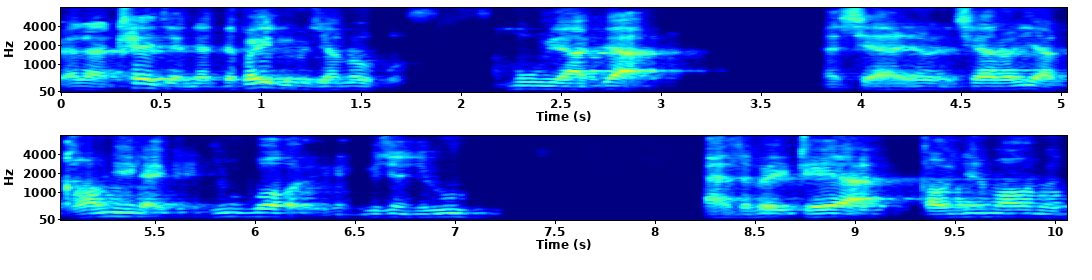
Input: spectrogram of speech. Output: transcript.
အဲ့ဒါထဲ့ကျင်တဲ့တပိတ်လိုချင်လို့ပေါ့အမူအရာပြဆရာဆရာတော်ကြီးကခေါင်းကြီးလိုက်တယ်ယူပေါ့လေယူချင်ယူ အဲတပိတ်တဲကကောင်းချင်းမောင်းတို့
